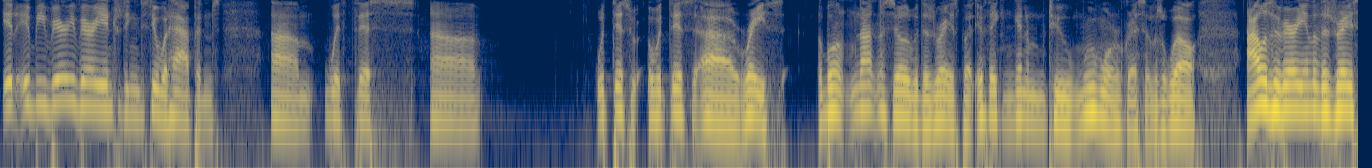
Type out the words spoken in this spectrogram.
it, it'd be very very interesting to see what happens um, with this uh, with this with this uh, race. Well, not necessarily with this race, but if they can get him to move more aggressive as well. I was the very end of this race.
